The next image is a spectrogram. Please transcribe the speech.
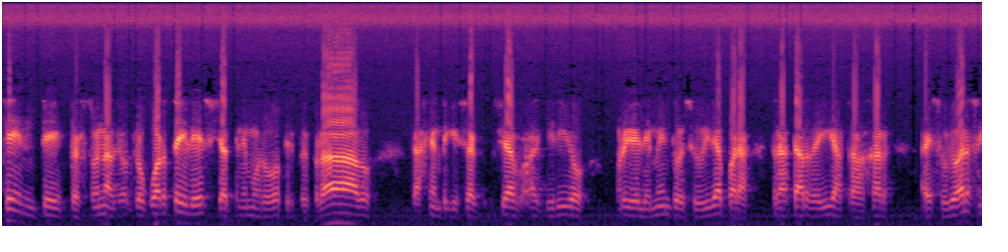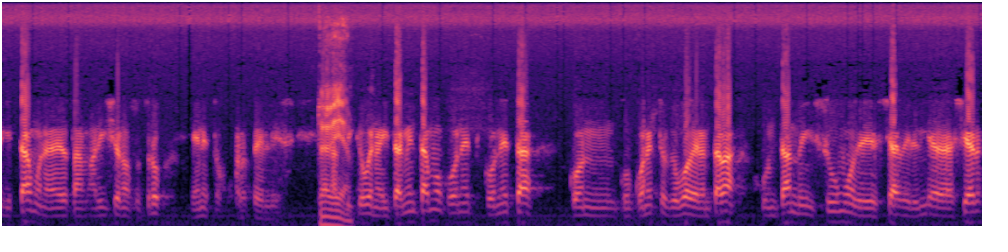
gente, personal de otros cuarteles, ya tenemos los botes preparados, la gente que se ha, adquirido por elementos de seguridad para tratar de ir a trabajar a esos lugares, así que estamos en la alerta amarilla nosotros en estos cuarteles. así que bueno, y también estamos con, con esta con, con, esto que vos adelantabas, juntando insumos de, ya del día de ayer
